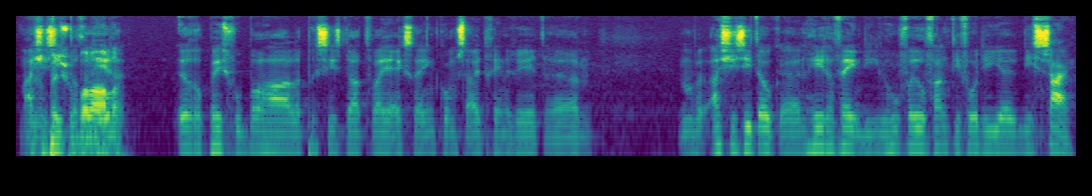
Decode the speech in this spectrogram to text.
maar als je ziet dat voetbal er halen. heren- Europees voetbal halen, precies dat, waar je extra inkomsten uit genereert. Ehm, als je ziet ook eh, een Herenveen, die, hoeveel vangt die voor die, eh, die Saar?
